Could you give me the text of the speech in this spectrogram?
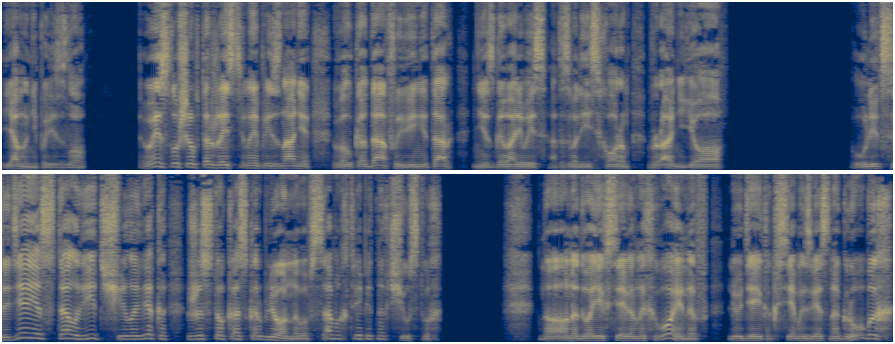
явно не повезло. Выслушав торжественное признание, волкодав и винитар, не сговариваясь, отозвались хором «Вранье!». У лицедея стал вид человека, жестоко оскорбленного в самых трепетных чувствах. Но на двоих северных воинов, людей, как всем известно, грубых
